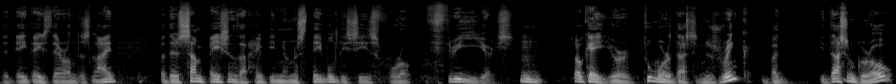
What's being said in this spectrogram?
the data is there on the slide, but there's some patients that have been on a stable disease for three years. So okay, your tumor doesn't shrink, but it doesn't grow,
